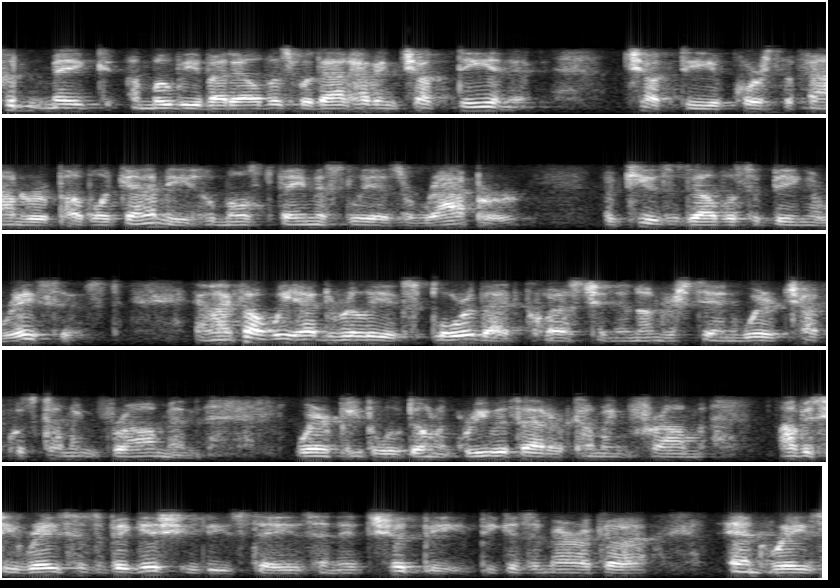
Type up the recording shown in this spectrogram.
couldn't make a movie about Elvis without having Chuck D in it. Chuck D, of course, the founder of Public Enemy, who most famously as a rapper accuses Elvis of being a racist. And I thought we had to really explore that question and understand where Chuck was coming from and where people who don't agree with that are coming from. Obviously, race is a big issue these days, and it should be because America and race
